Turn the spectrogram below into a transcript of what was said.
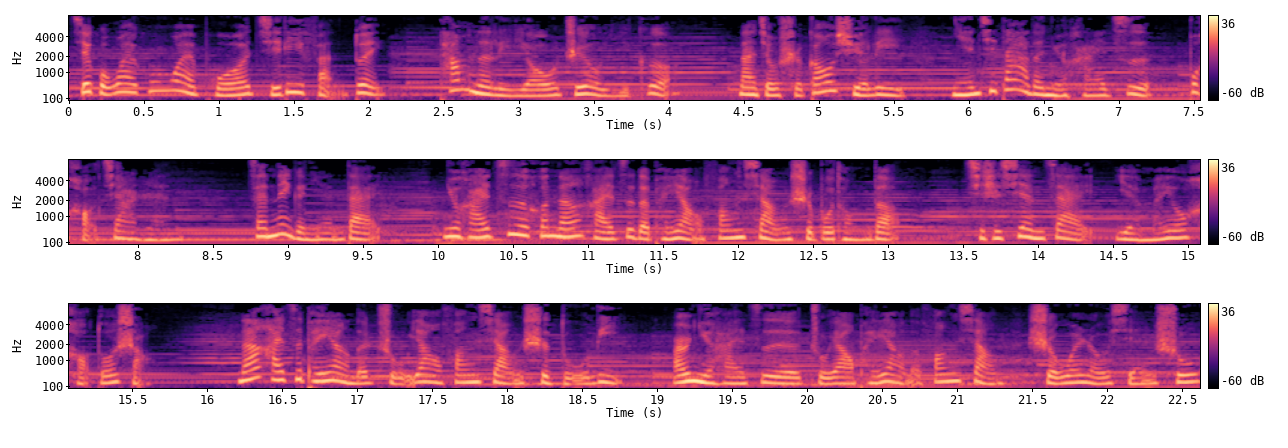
结果外公外婆极力反对，他们的理由只有一个，那就是高学历、年纪大的女孩子不好嫁人。在那个年代。女孩子和男孩子的培养方向是不同的，其实现在也没有好多少。男孩子培养的主要方向是独立，而女孩子主要培养的方向是温柔贤淑，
